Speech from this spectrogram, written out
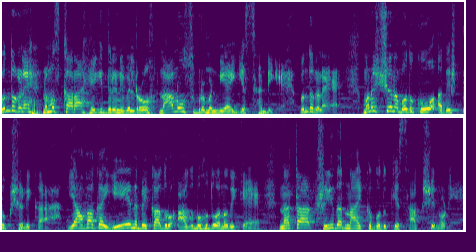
ಬಂಧುಗಳೇ, ನಮಸ್ಕಾರ. ಹೇಗಿದ್ದೀರಿ ನೀವೆಲ್ಲರೂ ನಾನು ಸುಬ್ರಹ್ಮಣ್ಯ ಎಸ್ ಹಂಡಿಗೆ. ಬಂಧುಗಳೇ, ಮನುಷ್ಯನ ಬದುಕು ಅದೆಷ್ಟು ಕ್ಷಣಿಕ? ಯಾವಾಗ ಏನು ಬೇಕಾದರೂ ಆಗಬಹುದು ಅನ್ನೋದಕ್ಕೆ ನಟ ಶ್ರೀಧರ್ ನಾಯ್ಕ ಬದುಕೆ ಸಾಕ್ಷಿ ನೋಡಿ.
